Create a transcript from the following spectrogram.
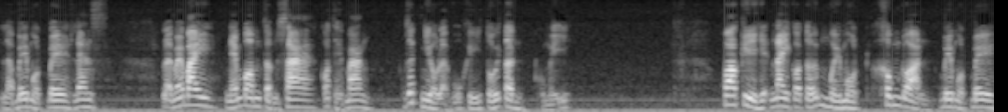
là B-1B Lance, loại máy bay ném bom tầm xa có thể mang rất nhiều loại vũ khí tối tân của Mỹ. Hoa Kỳ hiện nay có tới 11 không đoàn B-1B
